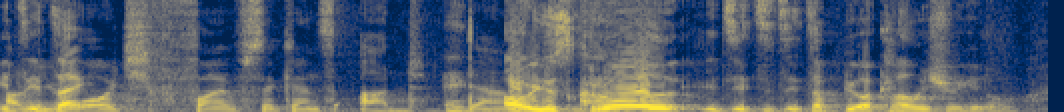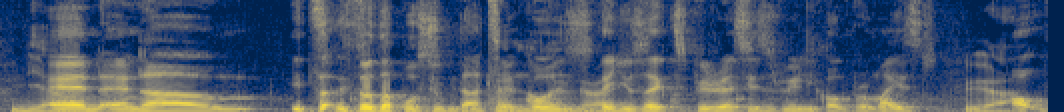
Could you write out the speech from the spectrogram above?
it's it's you like watch five seconds ad. Damn. or you scroll. It's, it's it's a pure clown show, you know. Yeah. And and um, it's it's not supposed to be that because the user experience is really compromised. Yeah.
